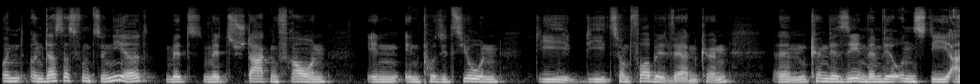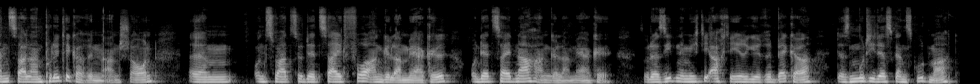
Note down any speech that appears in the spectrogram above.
Und, und dass das funktioniert mit, mit starken Frauen in, in Positionen, die, die zum Vorbild werden können, ähm, können wir sehen, wenn wir uns die Anzahl an Politikerinnen anschauen. Ähm, und zwar zu der Zeit vor Angela Merkel und der Zeit nach Angela Merkel. So, da sieht nämlich die achtjährige Rebecca, dass Mutti das ganz gut macht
